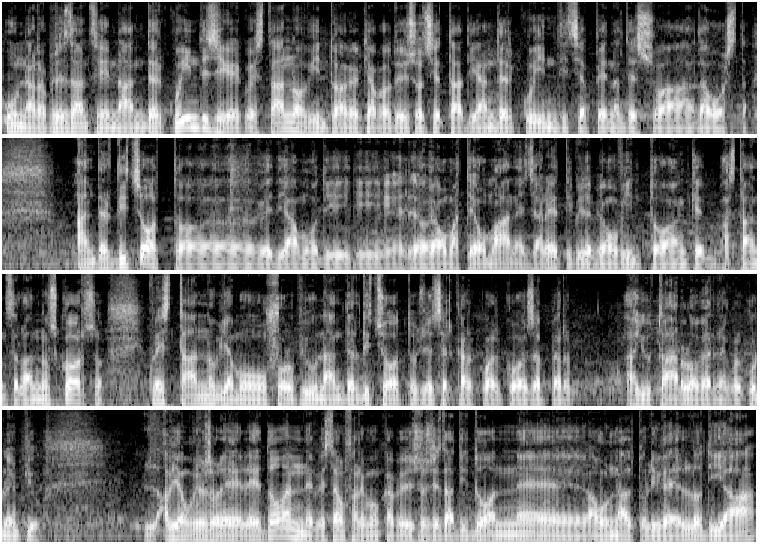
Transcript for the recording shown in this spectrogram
una rappresentanza in Under 15 che quest'anno ha vinto anche il campionato di società di Under 15 appena adesso ad Aosta. Under 18 eh, vediamo di, di, abbiamo Matteo Mane e Giaretti, quindi abbiamo vinto anche abbastanza l'anno scorso, quest'anno abbiamo solo più un Under 18, bisogna cercare qualcosa per aiutarlo, averne qualcuno in più. Abbiamo preso le, le donne, quest'anno faremo un campionato di società di donne a un alto livello, di A,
